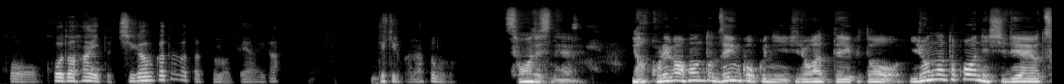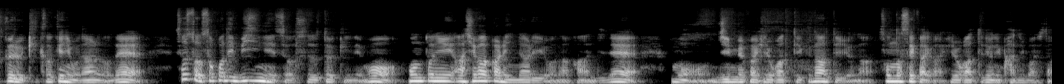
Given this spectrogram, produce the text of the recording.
こう行動範囲と違う方々との出会いができるかなと思う。そうですね。いや、これが本当全国に広がっていくと、いろんなところに知り合いを作るきっかけにもなるので、そうするとそこでビジネスをするときでも、本当に足がかりになるような感じで、もう人脈が広がっていくなっていうような、そんな世界が広がっているように感じました。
